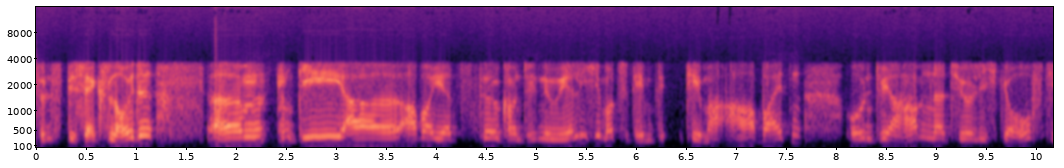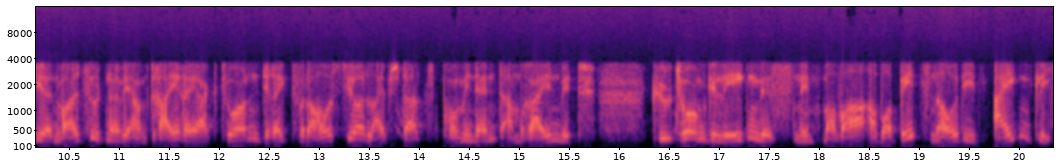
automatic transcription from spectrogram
fünf bis sechs Leute, ähm, die äh, aber jetzt äh, kontinuierlich immer zu dem Thema arbeiten. Und wir haben natürlich gehofft hier in Waldshut, na, wir haben drei Reaktoren direkt vor der Haustür, Leibstadt, prominent am Rhein mit Kühlturm gelegen, das nimmt man wahr, aber Beznau, die eigentlich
